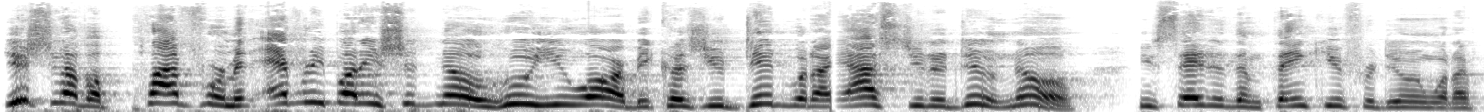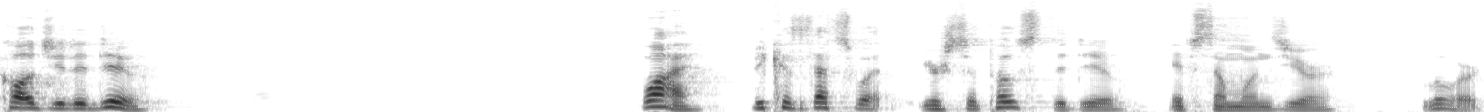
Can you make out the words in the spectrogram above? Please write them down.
You should have a platform and everybody should know who you are because you did what I asked you to do. No. You say to them, thank you for doing what I've called you to do. Why? Because that's what you're supposed to do if someone's your Lord.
